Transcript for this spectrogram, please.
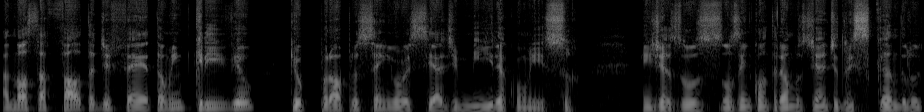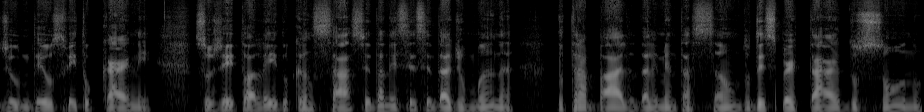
A nossa falta de fé é tão incrível que o próprio Senhor se admira com isso. Em Jesus, nos encontramos diante do escândalo de um Deus feito carne, sujeito à lei do cansaço e da necessidade humana, do trabalho, da alimentação, do despertar, do sono,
